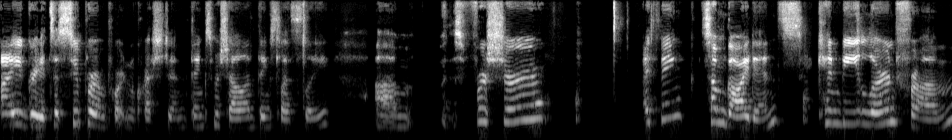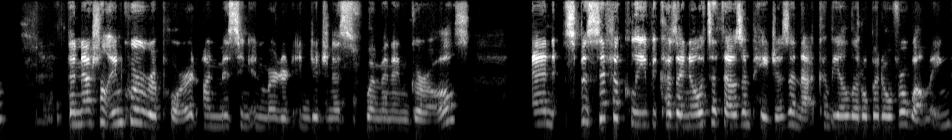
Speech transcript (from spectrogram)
I agree. It's a super important question. Thanks, Michelle, and thanks, Leslie. Um, for sure, I think some guidance can be learned from the National Inquiry Report on Missing and Murdered Indigenous Women and Girls. And specifically, because I know it's a thousand pages and that can be a little bit overwhelming,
